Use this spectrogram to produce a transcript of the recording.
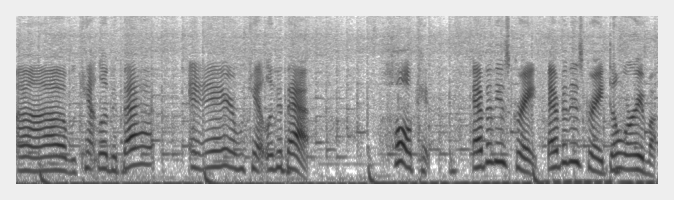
Uh, we can't look at that. And we can't look at that. Okay, everything's great. Everything's great. Don't worry about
